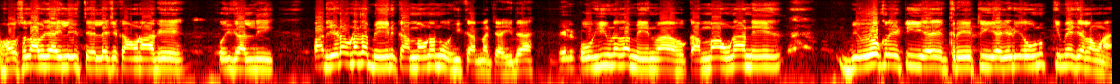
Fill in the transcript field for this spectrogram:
ਹੌਸਲਾ ਅਫਜ਼ਾਈ ਲਈ ਤੇਲੇ ਚਕਾਉਣ ਆ ਗਏ ਕੋਈ ਗੱਲ ਨਹੀਂ। ਪਰ ਜਿਹੜਾ ਉਹਨਾਂ ਦਾ ਮੇਨ ਕੰਮ ਆ ਉਹਨਾਂ ਨੂੰ ਉਹੀ ਕਰਨਾ ਚਾਹੀਦਾ ਉਹੀ ਉਹਨਾਂ ਦਾ ਮੇਨ ਉਹ ਕੰਮ ਆ। ਉਹਨਾਂ ਨੇ ਬਿਊਰੋਕ੍ਰੇਟੀ ਹੈ ਕ੍ਰੇਟੀ ਹੈ ਜਿਹੜੀ ਉਹਨੂੰ ਕਿਵੇਂ ਚਲਾਉਣਾ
